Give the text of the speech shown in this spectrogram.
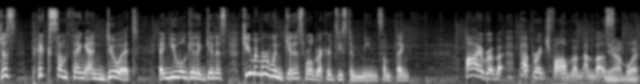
Just pick something and do it, and you will get a Guinness. Do you remember when Guinness World Records used to mean something? I remember. Pepperidge Farm remembers. Yeah, boy.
